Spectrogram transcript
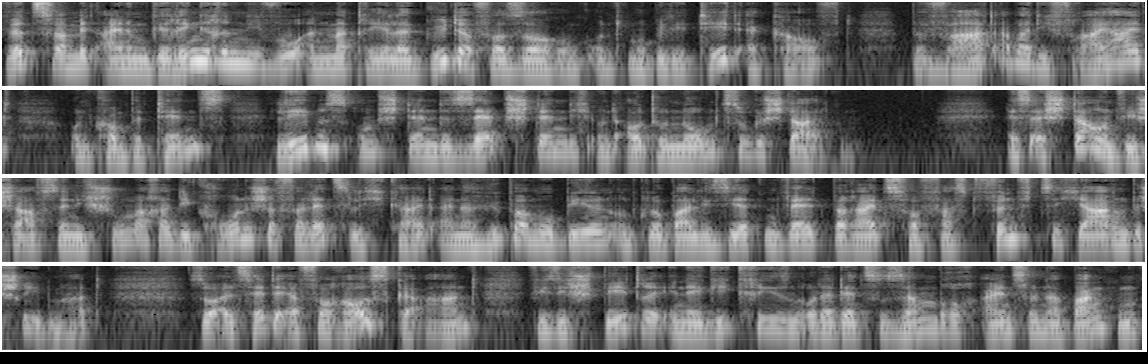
wird zwar mit einem geringeren Niveau an materieller Güterversorgung und Mobilität erkauft, bewahrt aber die Freiheit und Kompetenz, Lebensumstände selbstständig und autonom zu gestalten. Es erstaunt, wie scharfsinnig Schumacher die chronische Verletzlichkeit einer hypermobilen und globalisierten Welt bereits vor fast 50 Jahren beschrieben hat, so als hätte er vorausgeahnt, wie sich spätere Energiekrisen oder der Zusammenbruch einzelner Banken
